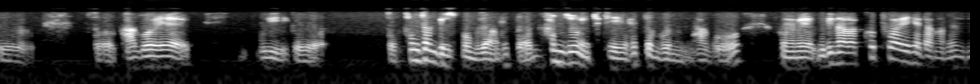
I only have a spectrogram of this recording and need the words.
그, 저, 과거에 우리 그, 저 통상교섭본부장을 했던 한중 FTA 했던 분하고, 그 다음에 우리나라 코트와에 해당하는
